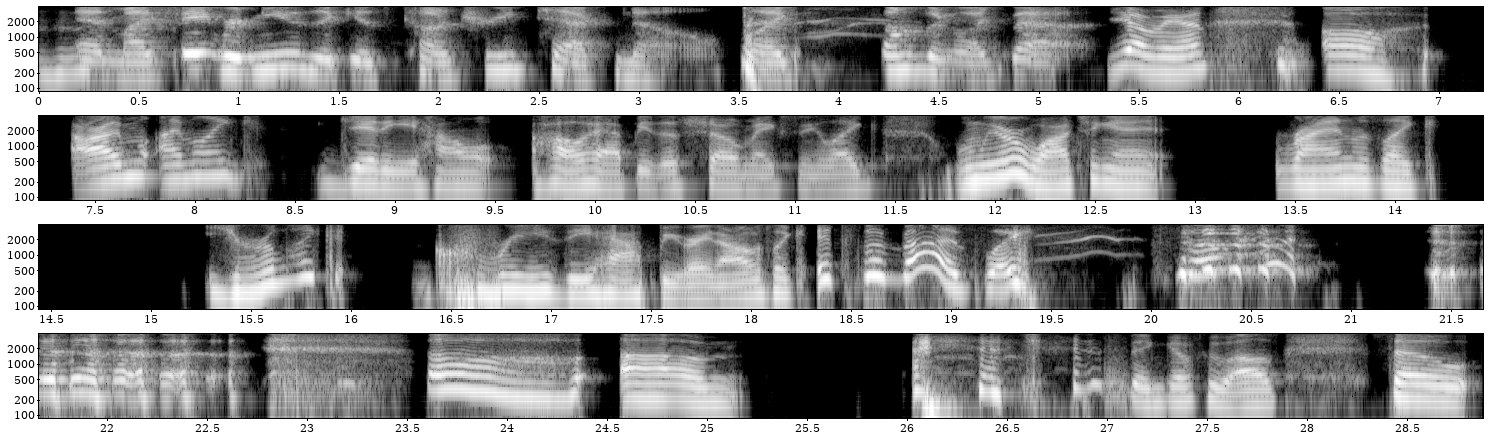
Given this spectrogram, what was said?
Mhm. and my favorite music is country techno. Like something like that. Yeah, man. Oh, I'm I'm like giddy how how happy this show makes me. Like when we were watching it, Ryan was like, "You're like crazy happy right now." I was like, "It's the best!" Like, so oh, um, I'm trying to think of who else. So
